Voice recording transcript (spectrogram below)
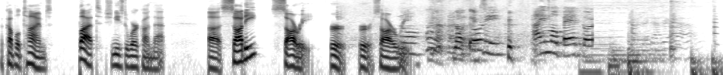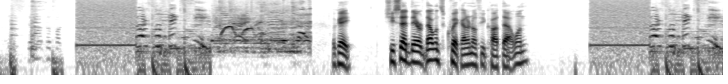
a couple times, but she needs to work on that. Uh, sodi, sorry. Er, er, sorry. No. No, thanks. Sorry. I'm a bad girl. You are so sexy. Okay. She said there, that one's quick. I don't know if you caught that one. You are so sexy.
